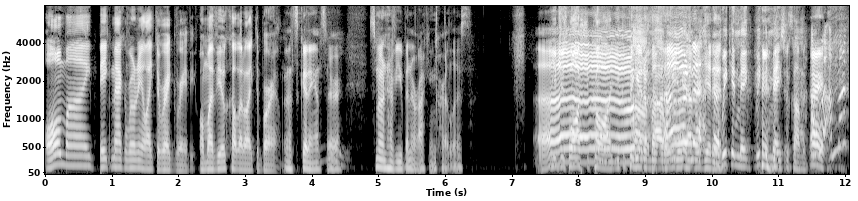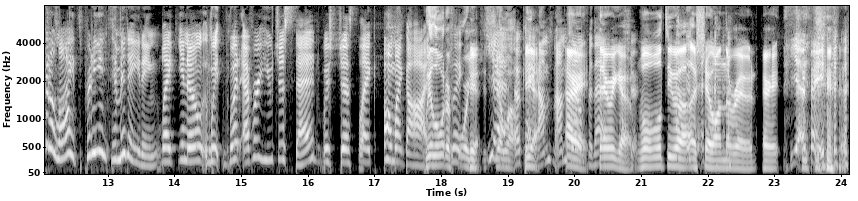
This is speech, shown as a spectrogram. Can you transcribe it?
On my baked macaroni, I like the red gravy. On my veal cutlet, I like the brown. That's a good answer. Simone, have you been a Rocky and Carlos? You just lost your card. You can forget Oh, about it. we You can- never get it. We can make we can make Thanks for this coming. happen. All right. I'm not gonna lie, it's pretty intimidating. Like you know, wh- whatever you just said was just like, oh my god. We'll order Like, for you. Yeah. Just yeah, show up. okay, Yeah. I'm I'm All down right, for that. there we go. Sure. Well, we'll do a, a show on the road. All right. yeah, right.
